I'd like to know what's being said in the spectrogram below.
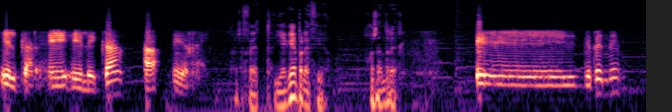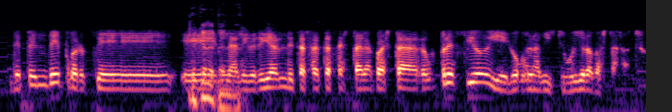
El CAR, E-L-K-A-R. Perfecto. ¿Y a qué precio, José Andrés? Eh, depende, depende porque en la librería de Letras Altas va a estar un precio y luego en la distribuidora va a estar otro.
